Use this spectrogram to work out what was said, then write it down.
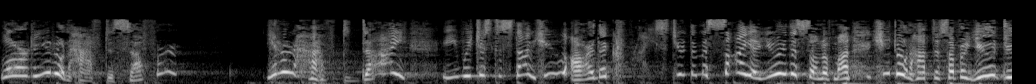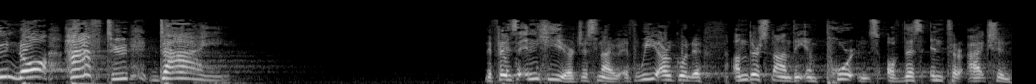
Lord, you don't have to suffer. You don't have to die. We just established you are the Christ. You're the Messiah. You're the Son of Man. You don't have to suffer. You do not have to die. Now friends, in here just now, if we are going to understand the importance of this interaction,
